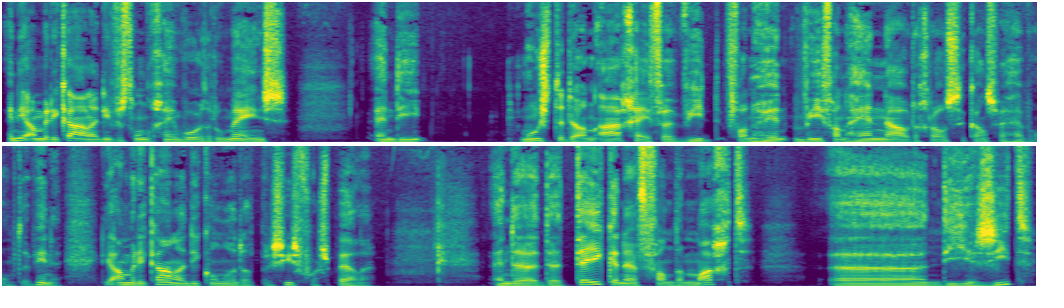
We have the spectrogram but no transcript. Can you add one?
En die Amerikanen die verstonden geen woord Roemeens. En die moesten dan aangeven wie van, hen, wie van hen nou de grootste kans zou hebben om te winnen. Die Amerikanen die konden dat precies voorspellen. En de, de tekenen van de macht uh, die je ziet...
